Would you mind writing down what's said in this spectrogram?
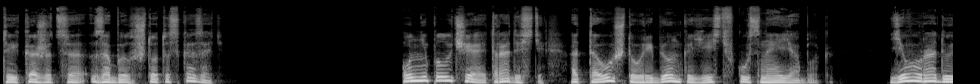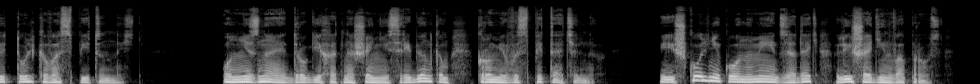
«Ты, кажется, забыл что-то сказать». Он не получает радости от того, что у ребенка есть вкусное яблоко. Его радует только воспитанность. Он не знает других отношений с ребенком, кроме воспитательных. И школьнику он умеет задать лишь один вопрос –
